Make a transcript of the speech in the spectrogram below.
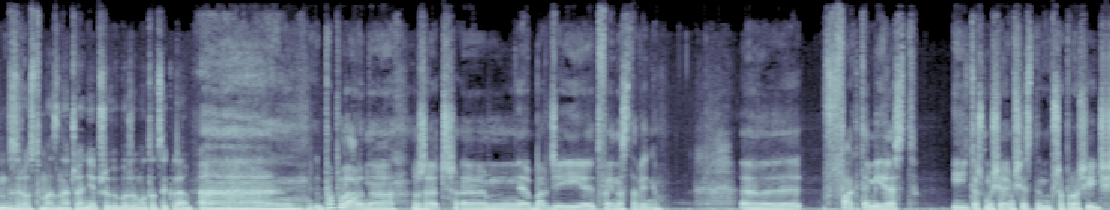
Wzrost ma znaczenie przy wyborze motocykla? Eee, popularna rzecz, em, bardziej twoje nastawienie. Eee, faktem jest, i też musiałem się z tym przeprosić,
